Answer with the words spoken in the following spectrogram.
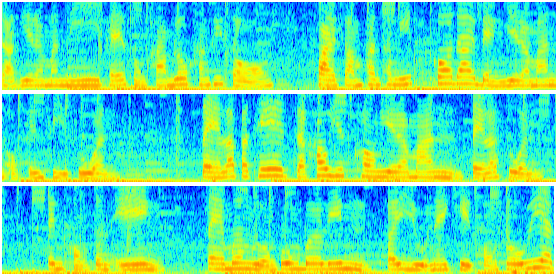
จากเยอรมนีแพ้สงครามโลกครั้งที่สองฝ่ายสัมพันธมิตรก็ได้แบ่งเยอรมันออกเป็น 4 ส่วน แต่ละประเทศจะเข้ายึดครองเยอรมัน แต่ละส่วนเป็นของตนเอง แต่เมืองหลวงกรุงเบอร์ลินไปอยู่ในเขตของโซเวียต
